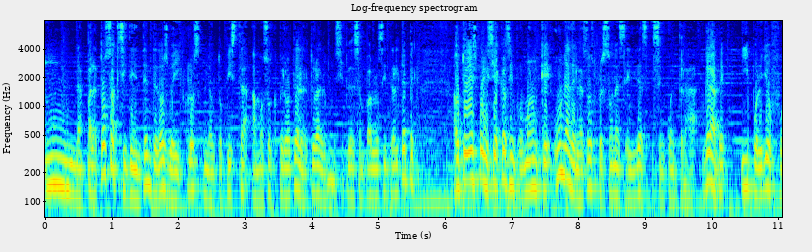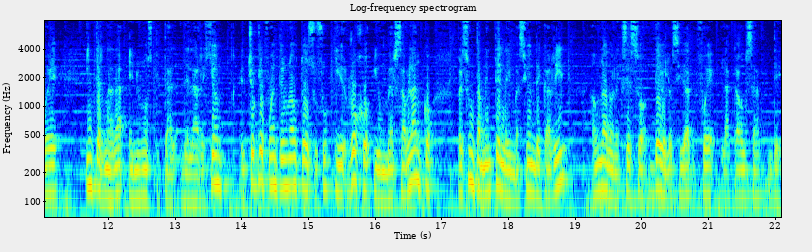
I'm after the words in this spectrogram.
un aparatoso accidente entre dos vehículos en la autopista Amozoc-Perote a la altura del municipio de San Pablo Citraltepec. Autoridades policíacas informaron que una de las dos personas heridas se encuentra grave y por ello fue internada en un hospital de la región. El choque fue entre un auto Suzuki rojo y un Versa blanco. Presuntamente la invasión de carril, aunado al exceso de velocidad, fue la causa de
